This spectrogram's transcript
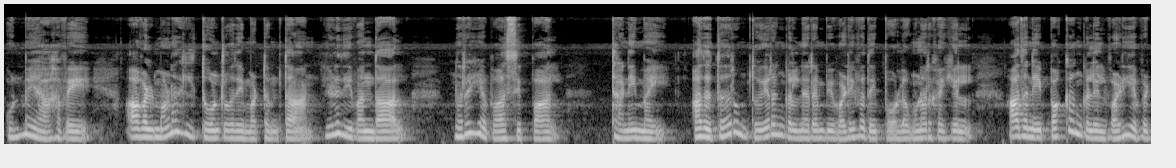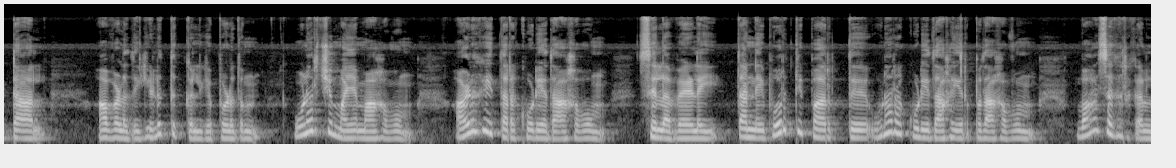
உண்மையாகவே அவள் மனதில் தோன்றுவதை மட்டும்தான் எழுதி வந்தால் நிறைய வாசிப்பால் தனிமை அது தரும் துயரங்கள் நிரம்பி வழிவதைப் போல உணர்கையில் அதனை பக்கங்களில் வழிய விட்டால் அவளது எழுத்துக்கள் எப்பொழுதும் உணர்ச்சி மயமாகவும் அழுகை தரக்கூடியதாகவும் சில வேளை தன்னை பொருத்தி பார்த்து உணரக்கூடியதாக இருப்பதாகவும் வாசகர்கள்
